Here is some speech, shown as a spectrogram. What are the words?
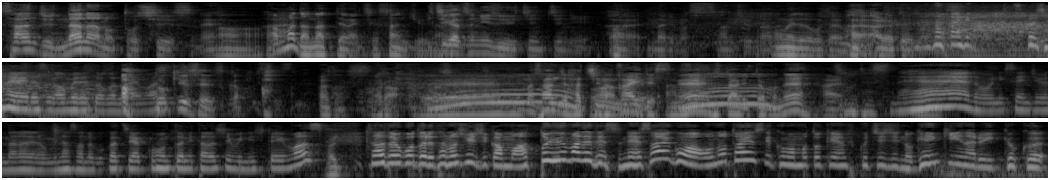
37の年ですね。あー、はい。あまだなってないんですよ37 1月21日に、はい、なります。37おめでとうございます、はい、ありがとうございます。少し早いですがおめでとうございます。あ同級生ですか？あ。ありがとうございます。あら。今38なので。若いですね二人ともね、はい。そうですね、でも2017年の皆さんのご活躍本当に楽しみにしています、はい。さあということで楽しい時間もあっという間でですね。最後は小野泰輔熊本県副知事の元気になる一曲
